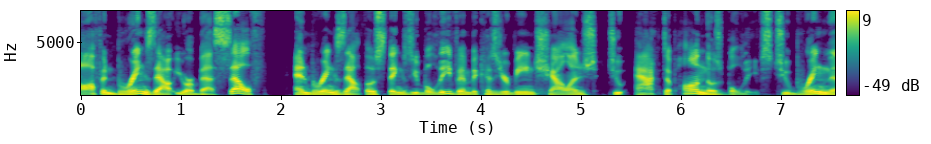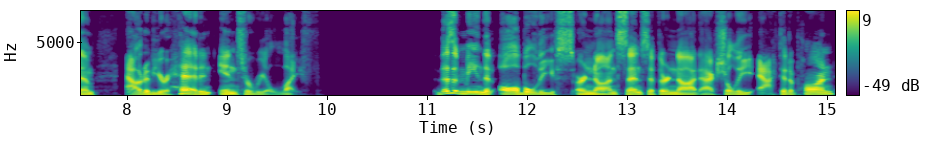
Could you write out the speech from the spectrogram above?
often brings out your best self and brings out those things you believe in because you're being challenged to act upon those beliefs, to bring them out of your head and into real life. It doesn't mean that all beliefs are nonsense if they're not actually acted upon,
